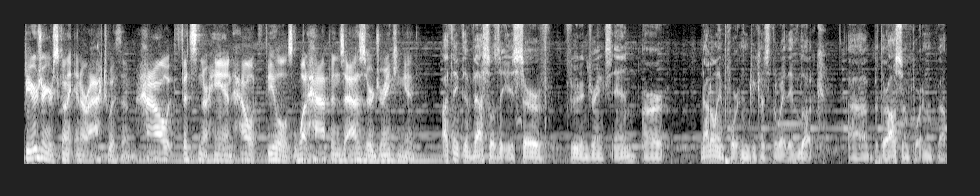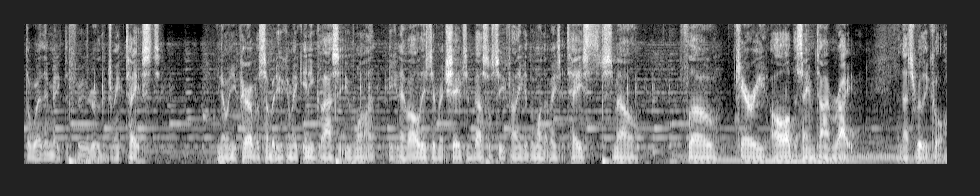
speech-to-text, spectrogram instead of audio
beer drinker is going to interact with them, how it fits in their hand, how it feels, what happens as they're drinking it. I think the vessels that you serve food and drinks in are not only important because of the way they look, uh, but they're also important about the way they make the food or the drink taste. You know, when you pair up with somebody who can make any glass that you want, you can have all these different shapes and vessels so you finally get the one that makes it taste, smell, flow, carry, all at the same time right. And that's really cool.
